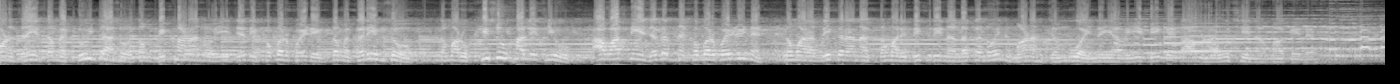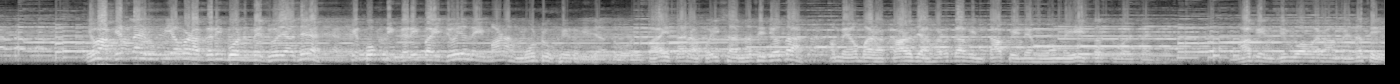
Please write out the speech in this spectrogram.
પણ જઈ તમે તૂટ્યા છો, તમે ભીખાણા છો એ જેથી ખબર પડી, તમે ગરીબ છો, તમારું ખિસ્સું ખાલી થયું. આ વાતની જગતને ખબર પડી ને તમારા દીકરાના, તમારી દીકરીના લગ્ન હોય ને માણસ જમવાય નહીં આવે એ બીકે કામના ઉછી ના માગી લે. એવા કેટલાય રૂપિયા વાળા ગરીબોને મેં જોયા છે કે કોકની ગરીબાઈ જોઈએ ને એ માણસ મોઢું ફેરવી જતો હોય. ભાઈ, તારા પૈસા નથી જોતા, અમે અમારા કાળજા હળગાવીને કાપી લેવું, અમે એ તત્વ છે. માગીને જીવવા વાળા અમે નથી.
